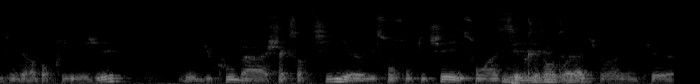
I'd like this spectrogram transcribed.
ils ont des rapports privilégiés. Et du coup, bah, à chaque sortie, euh, les sons sont pitchés, ils sont assez. les présentent, Voilà, ouais. tu vois. Donc, euh,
